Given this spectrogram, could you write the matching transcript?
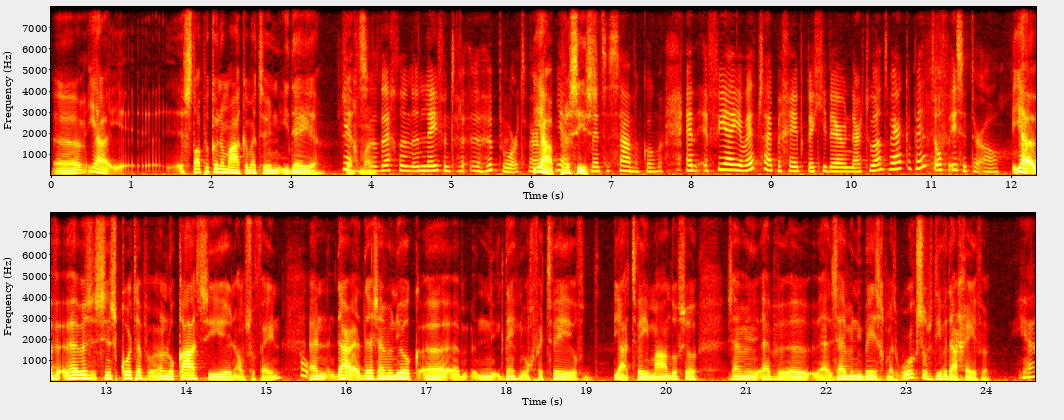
eh, ja, eh, stappen kunnen maken met hun ideeën. Ja, zeg dus maar. dat het echt een, een levend hu- eh, hub wordt. Waar Ja, precies. mensen samenkomen. En eh, via je website begreep ik dat je er naartoe aan het werken bent? Of is het er al? Ja, we, we hebben sinds kort hebben we een locatie in Amstelveen. Oh. En daar, daar zijn we nu ook, eh, eh, nu- ik denk nu ongeveer twee of ja, twee maanden of zo, zijn we, hebben we, eh, zijn we nu bezig met workshops die we daar geven. Ja.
